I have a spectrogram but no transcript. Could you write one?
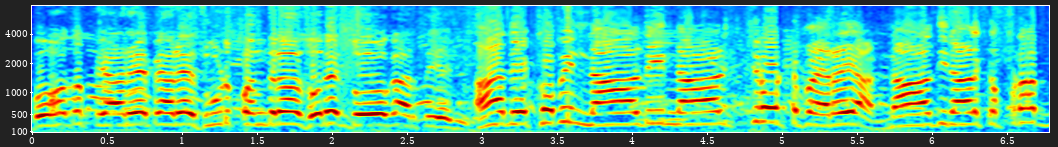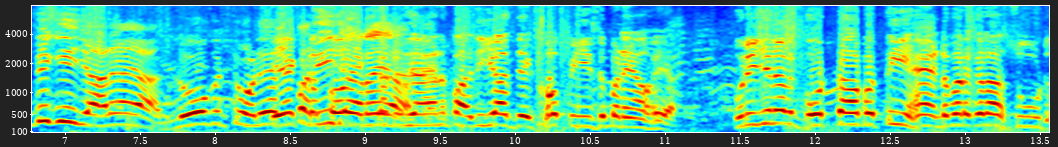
ਬਹੁਤ ਪਿਆਰੇ ਪਿਆਰੇ ਸੂਟ 1500 ਦੇ ਦੋ ਕਰਤੇ ਆ ਜੀ। ਆ ਦੇਖੋ ਵੀ ਨਾਲ ਦੀ ਨਾਲ ਝਰੁੱਟ ਪੈ ਰਹੇ ਆ ਨਾਲ ਦੀ ਨਾਲ ਕੱਪੜਾ ਵਿਗੀ ਜਾ ਰਿਹਾ ਆ ਲੋਕ ਝੋਲੇ ਭਰੀ ਜਾ ਰਹੇ ਆ। ਡਿਜ਼ਾਈਨ ਭਾਜੀ ਆ ਦੇਖੋ ਪੀਸ ਬਣਿਆ ਹੋਇਆ। origignal ਗੋਟਾ ਬੱਤੀ ਹੈਂਡ ਵਰਕ ਦਾ ਸੂਟ।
